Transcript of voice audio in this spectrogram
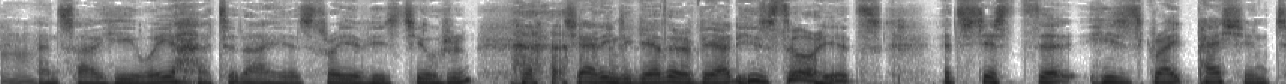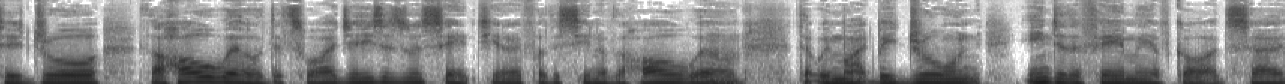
And so here we are today as three of his children chatting together about his story. It's, it's just uh, his great passion to draw the whole world. That's why Jesus was sent, you know, for the sin of the whole world, that we might be drawn into the family of God. So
